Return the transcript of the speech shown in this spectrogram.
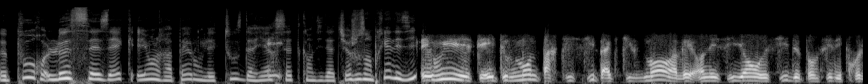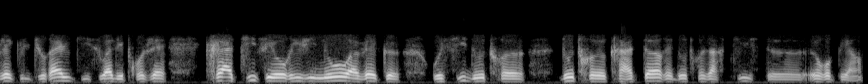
euh, pour le CESEC. Et on le rappelle, on est tous derrière cette candidature. Je vous en prie, allez-y. Et oui, et, tout le monde participe activement avec, en essayant aussi de penser des projets culturels qui soient des projets créatifs et originaux avec aussi d'autres d'autres créateurs et d'autres artistes euh, européens.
